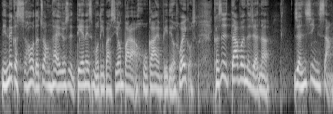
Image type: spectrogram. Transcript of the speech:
你那个时候的状态，就是 tienes motivación para jugar en videojuegos。可是大部分的人呢？ 人性上，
